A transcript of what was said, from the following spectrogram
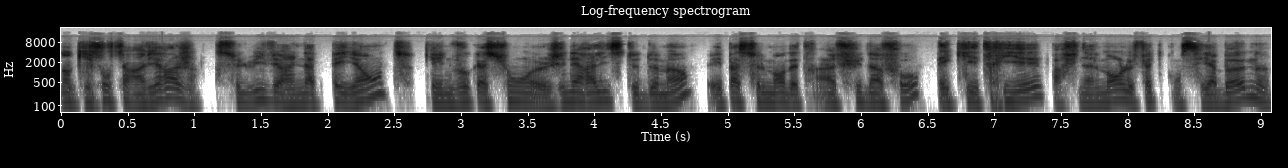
Donc il faut faire un virage, celui vers une app payante qui a une vocation euh, généraliste demain et pas seulement d'être un flux d'infos et qui est trié par finalement le fait qu'on s'y abonne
